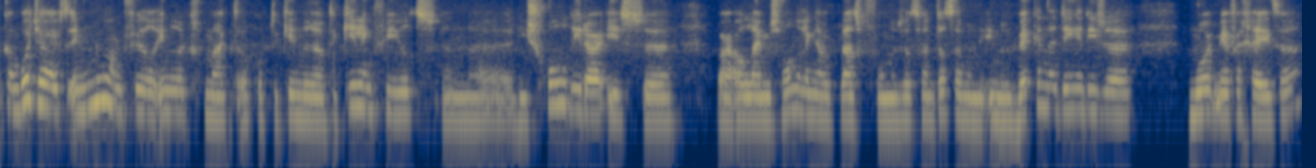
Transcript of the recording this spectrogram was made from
Cambodja heeft enorm veel indruk gemaakt ook op de kinderen op de killing fields. En uh, die school die daar is, uh, waar allerlei mishandelingen hebben plaatsgevonden. Dus dat zijn, dat zijn indrukwekkende dingen die ze nooit meer vergeten.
